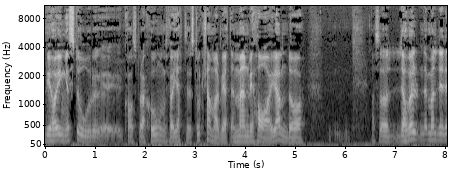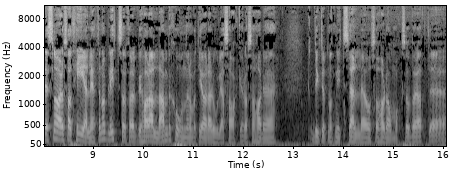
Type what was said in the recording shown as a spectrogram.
vi har ju ingen stor eh, konspiration, vi har jättestort samarbete men vi har ju ändå Alltså det har väl, men det är snarare så att helheten har blivit så för att vi har alla ambitioner om att göra roliga saker och så har det dykt upp något nytt ställe och så har de också börjat eh,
